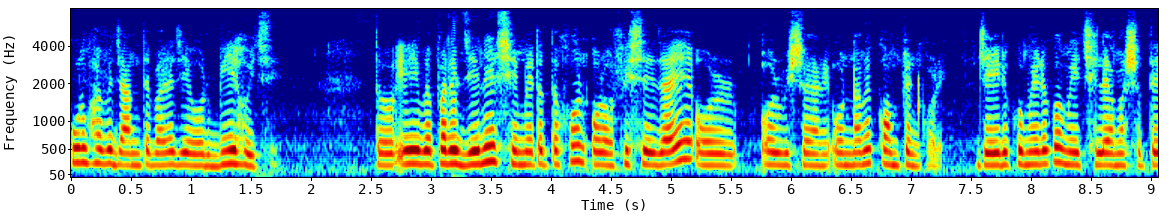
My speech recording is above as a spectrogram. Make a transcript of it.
কোনোভাবে জানতে পারে যে ওর বিয়ে হয়েছে। তো এই ব্যাপারে জেনে সে মেয়েটা তখন ওর অফিসে যায় ওর ওর বিষয়ে ওর নামে কমপ্লেন করে। যে এরকম এরকম এই ছেলে আমার সাথে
